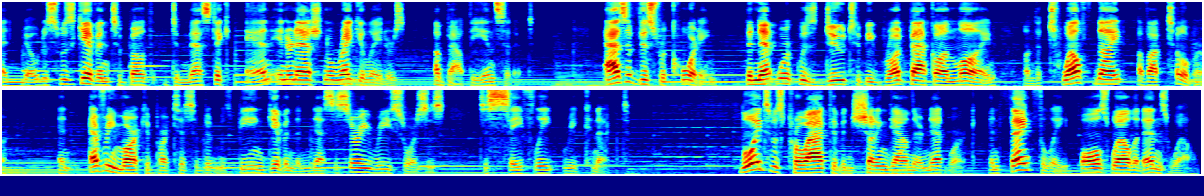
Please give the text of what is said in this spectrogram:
and notice was given to both domestic and international regulators about the incident. As of this recording, the network was due to be brought back online on the 12th night of October, and every market participant was being given the necessary resources to safely reconnect. Lloyd's was proactive in shutting down their network, and thankfully, all's well that ends well.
